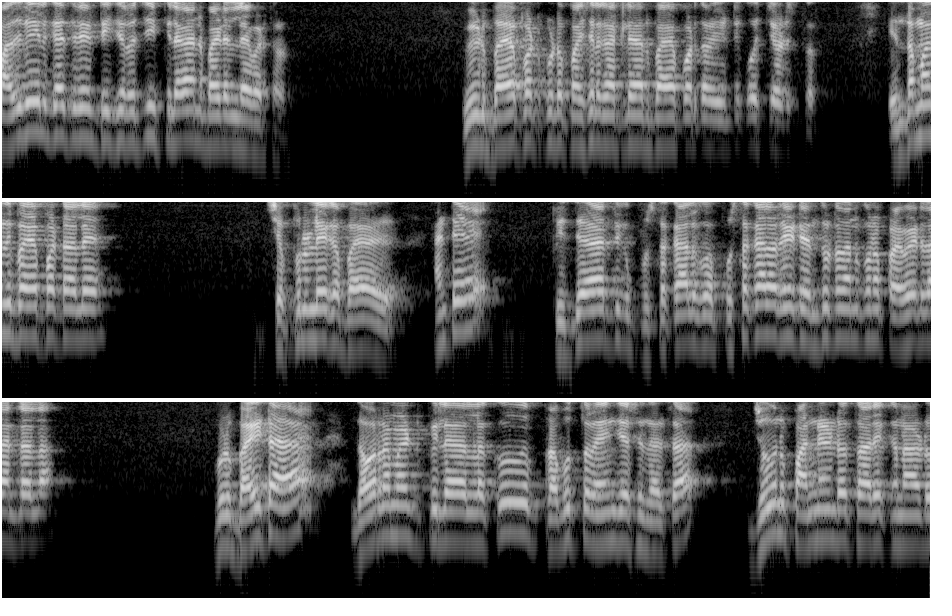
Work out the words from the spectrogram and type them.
పదివేలు గతి లేని టీచర్ వచ్చి పిల్లగాని బయట లేబెడతాడు వీడు భయపడకుండా పైసలు కట్టలేదని భయపడతాడు ఇంటికి వచ్చి ఏడుస్తారు ఎంతమంది భయపట్టాలి? చెప్పులు లేక భయ అంటే విద్యార్థికి పుస్తకాలు పుస్తకాల రేట్ ఎంత ఉంటుంది అనుకున్న ప్రైవేట్ దాంట్లో ఇప్పుడు బయట గవర్నమెంట్ పిల్లలకు ప్రభుత్వం ఏం చేసింది తెలుసా? జూన్ పన్నెండో తారీఖు నాడు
